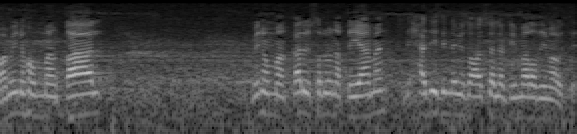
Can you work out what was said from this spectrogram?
ومنهم من قال منهم من قال يصلون قياما لحديث النبي صلى الله عليه وسلم في مرض موته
